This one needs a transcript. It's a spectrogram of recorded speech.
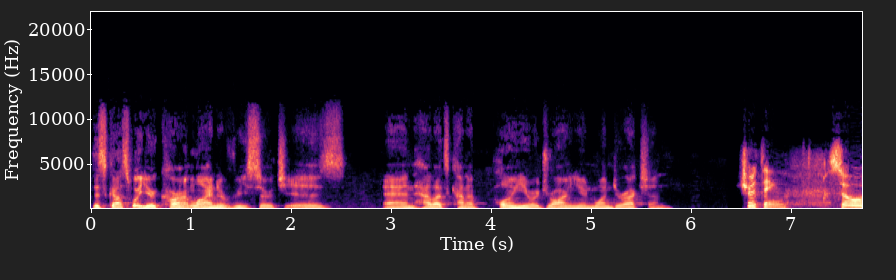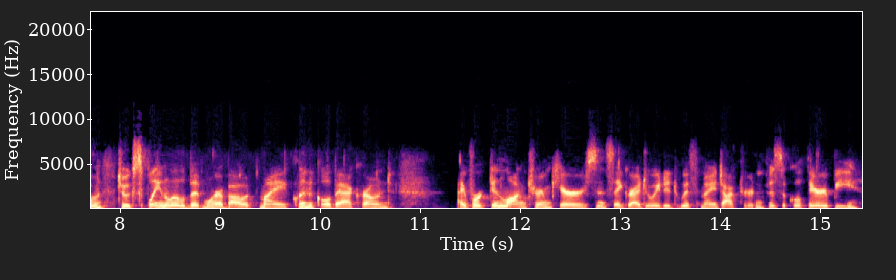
discuss what your current line of research is and how that's kind of pulling you or drawing you in one direction. Sure thing. So, to explain a little bit more about my clinical background, I've worked in long term care since I graduated with my doctorate in physical therapy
